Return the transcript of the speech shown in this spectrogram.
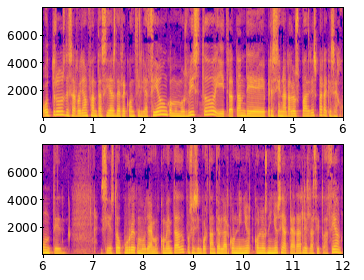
Otros desarrollan fantasías de reconciliación, como hemos visto, y tratan de presionar a los padres para que se junten. Si esto ocurre, como ya hemos comentado, pues es importante hablar con, niños, con los niños y aclararles la situación.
